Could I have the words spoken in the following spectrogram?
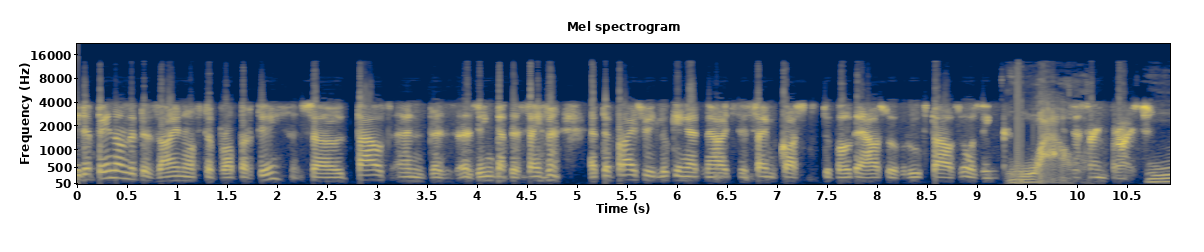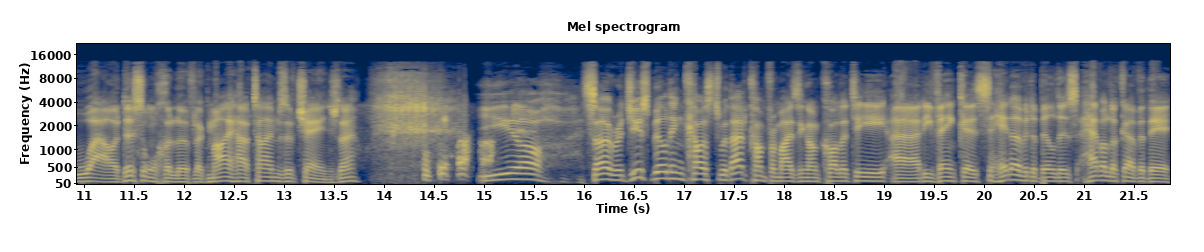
It depends on the design of the property. So tiles and uh, zinc at the same at the price we're looking at now. It's the same cost to build a house with roof tiles or zinc. Wow, It's the same price. wow, dis ongelooflik. My, how times have changed, huh? yeah. So reduce building costs without compromising on quality. Uh, die head over to Builders, have a look over there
